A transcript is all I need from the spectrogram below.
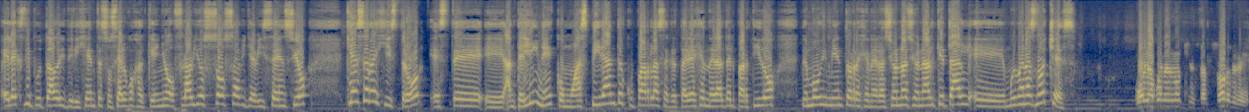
El exdiputado y dirigente social oaxaqueño Flavio Sosa Villavicencio, quien se registró este, eh, ante el INE como aspirante a ocupar la Secretaría General del Partido de Movimiento Regeneración Nacional. ¿Qué tal? Eh, muy buenas noches. Hola, buenas noches, a tus órdenes.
